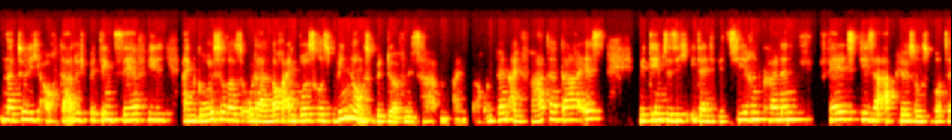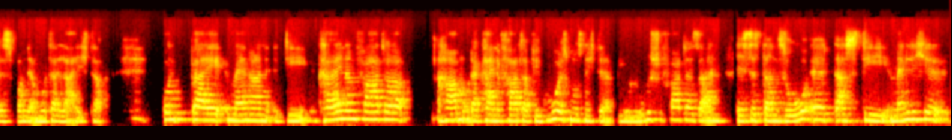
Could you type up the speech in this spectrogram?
natürlich auch dadurch bedingt sehr viel ein größeres oder noch ein größeres Bindungsbedürfnis haben einfach. Und wenn ein Vater da ist, mit dem sie sich identifizieren können, fällt dieser Ablösungsprozess von der Mutter leichter. Und bei Männern, die keinen Vater haben oder keine Vaterfigur, es muss nicht der biologische Vater sein, ist es dann so, äh, dass die männliche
